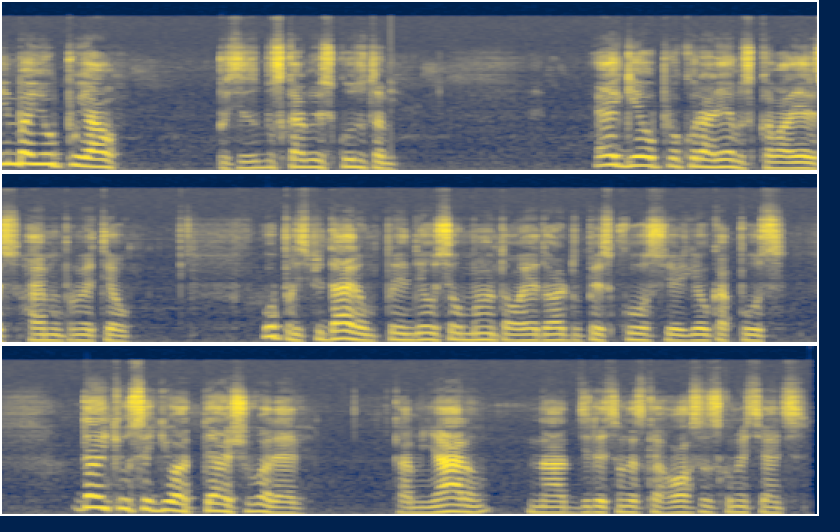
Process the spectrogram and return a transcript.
Embanhou o punhal. Preciso buscar meu escudo também. Egg e eu procuraremos, cavaleiros, Raimon prometeu. O príncipe Dairon prendeu seu manto ao redor do pescoço e ergueu o capuz. Dunk o seguiu até a chuva leve. Caminharam na direção das carroças dos comerciantes.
